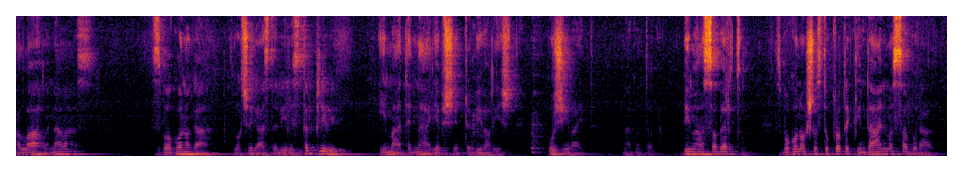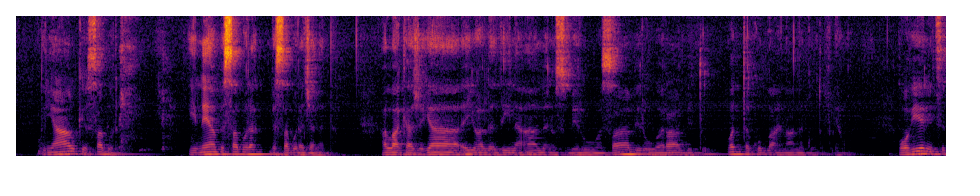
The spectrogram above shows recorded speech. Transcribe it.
Allahu na vas zbog onoga zbog čega ste bili strpljivi imate najljepše prebivalište. Uživajte nakon toga. Bima sabertum zbog onog što ste u proteklim danima saburali. Dunjaluk je sabur. I nema bez sabura, bez sabura dženeta. Allah kaže, ja, ejuha ladhina amenu sbiru, wa sabiru, wa rabitu, vattaku Allahi la'alakum tuflihun. O vjernice,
